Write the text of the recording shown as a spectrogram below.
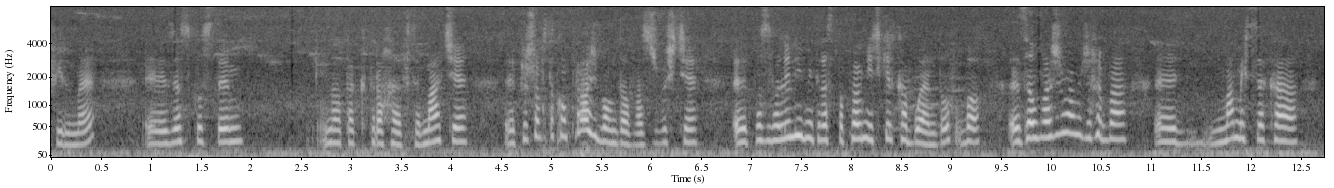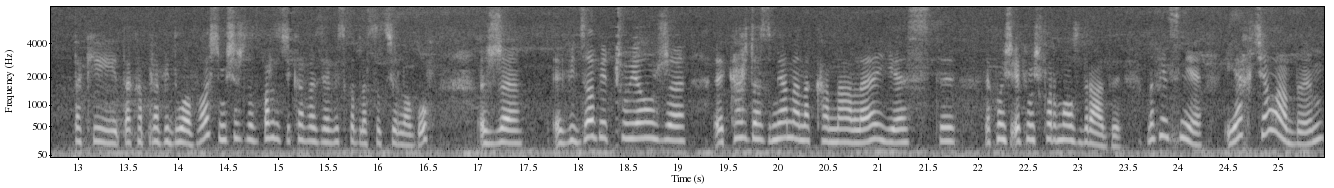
filmy, e, w związku z tym, no tak trochę w temacie, przyszłam z taką prośbą do Was, żebyście e, pozwolili mi teraz popełnić kilka błędów, bo e, zauważyłam, że chyba e, ma miejsce taka, taki, taka prawidłowość. Myślę, że to jest bardzo ciekawe zjawisko dla socjologów, że widzowie czują, że e, każda zmiana na kanale jest e, jakąś, jakąś formą zdrady. No więc nie. Ja chciałabym,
